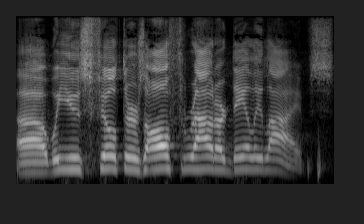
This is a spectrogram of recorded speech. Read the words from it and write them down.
Uh, we use filters all throughout our daily lives.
